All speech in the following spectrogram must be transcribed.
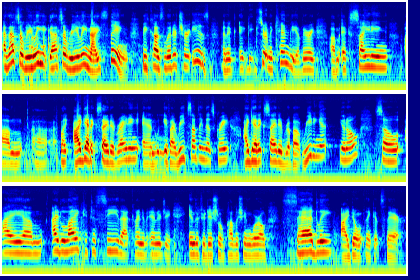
And that's a really that's a really nice thing because literature is and it, it certainly can be a very um, exciting. Um, uh, like I get excited writing, and if I read something that's great, I get excited about reading it. You know, so I um, I'd like to see that kind of energy in the traditional publishing world. Sadly, I don't think it's there.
